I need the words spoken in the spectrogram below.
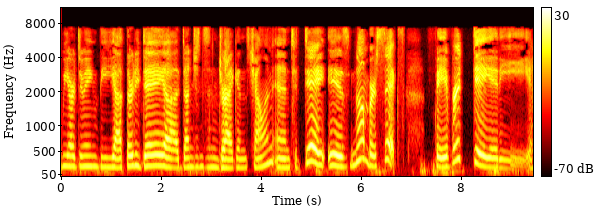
we are doing the uh, 30 day uh, Dungeons and Dragons challenge and today is number six, favorite deity.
